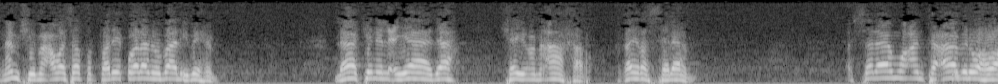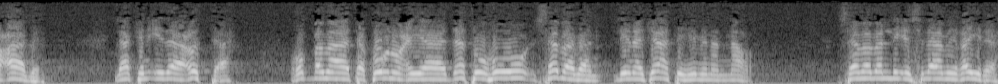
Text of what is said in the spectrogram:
نمشي مع وسط الطريق ولا نبالي بهم. لكن العيادة شيء آخر غير السلام. السلام وأنت عابر وهو عابر. لكن إذا عدت ربما تكون عيادته سببا لنجاته من النار سببا لإسلام غيره.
